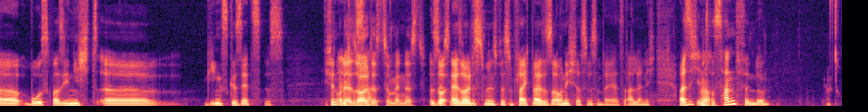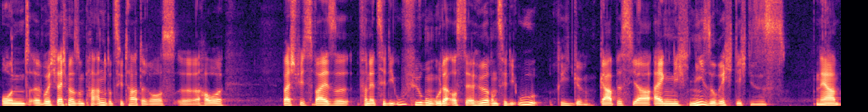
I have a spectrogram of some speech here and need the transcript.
äh, wo es quasi nicht äh, gegen das Gesetz ist. Ich Oder er sollte es zumindest. So, er sollte es zumindest wissen. Vielleicht weiß er es auch nicht, das wissen wir jetzt alle nicht. Was ich interessant ja. finde und äh, wo ich gleich mal so ein paar andere Zitate raushaue, äh, beispielsweise von der CDU-Führung oder aus der höheren CDU-Riege gab es ja eigentlich nie so richtig dieses, naja,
